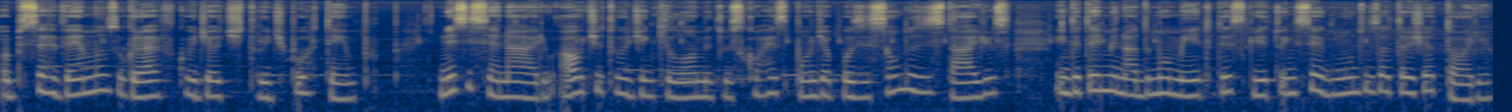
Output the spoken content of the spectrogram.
observemos o gráfico de altitude por tempo. Nesse cenário, a altitude em quilômetros corresponde à posição dos estágios em determinado momento descrito em segundos da trajetória.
